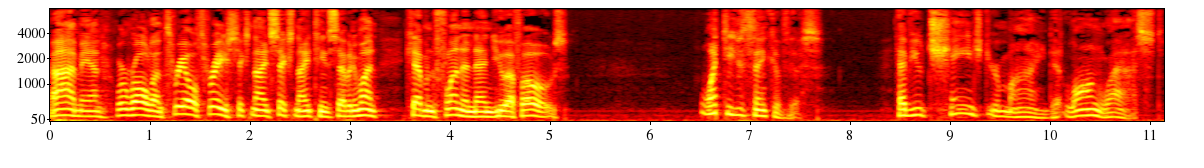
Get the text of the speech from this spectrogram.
Ah, man, we're rolling. 303 696 1971. Kevin Flynn and then UFOs. What do you think of this? Have you changed your mind at long last?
